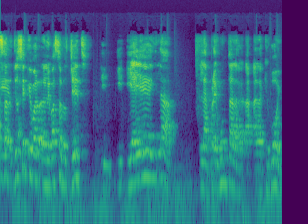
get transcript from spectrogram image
sé que yo sé que le vas a los Jets y, y, ahí hay la, la pregunta a la, que voy.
